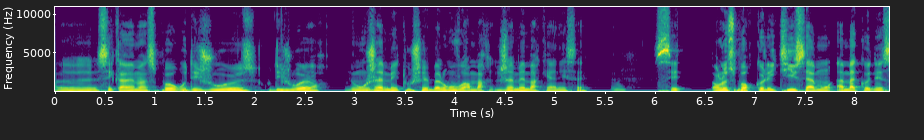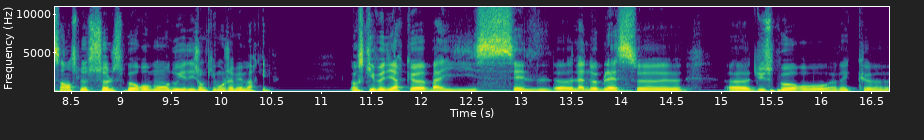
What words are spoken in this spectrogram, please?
euh, c'est quand même un sport où des joueuses ou des joueurs n'ont jamais touché le ballon, voire mar- jamais marqué un essai. C'est dans le sport collectif, c'est à, mon- à ma connaissance le seul sport au monde où il y a des gens qui vont jamais marquer. Donc ce qui veut dire que bah, il- c'est le- la noblesse euh, euh, du sport au- avec euh,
